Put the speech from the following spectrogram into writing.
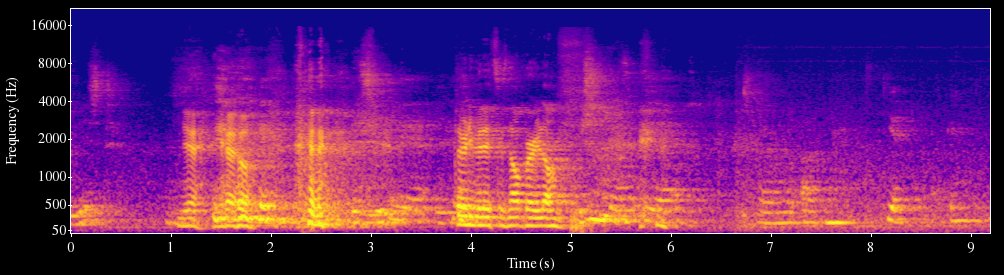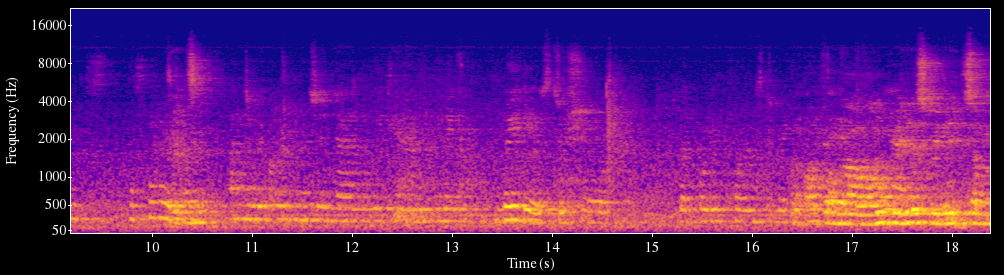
finished? Yeah, yeah. 30 minutes is not very long. yeah, yeah. So, um, yeah, I think that's, that's the way And we could mention that we can make videos to show the bullet points to make it Apart easier. from our own Yeah. videos, we need some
